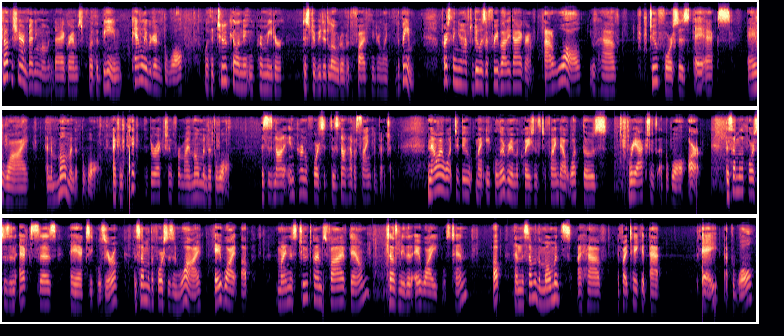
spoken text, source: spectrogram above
Draw the shear and bending moment diagrams for the beam cantilevered into the wall with a 2 kilonewton per meter distributed load over the 5 meter length of the beam. First thing you have to do is a free body diagram. At a wall, you have two forces, AX, AY, and a moment at the wall. I can pick the direction for my moment at the wall. This is not an internal force, it does not have a sign convention. Now I want to do my equilibrium equations to find out what those reactions at the wall are. The sum of the forces in x says ax equals 0. The sum of the forces in y, ay up minus 2 times 5 down, tells me that ay equals 10 up. And the sum of the moments I have, if I take it at a, at the wall,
